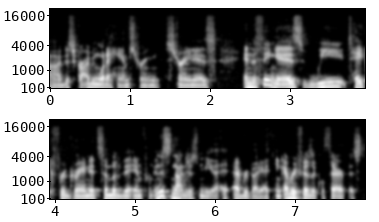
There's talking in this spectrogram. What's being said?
uh, describing what a hamstring strain is. And the thing is, we take for granted some of the information. And this is not just me; everybody. I think every physical therapist,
